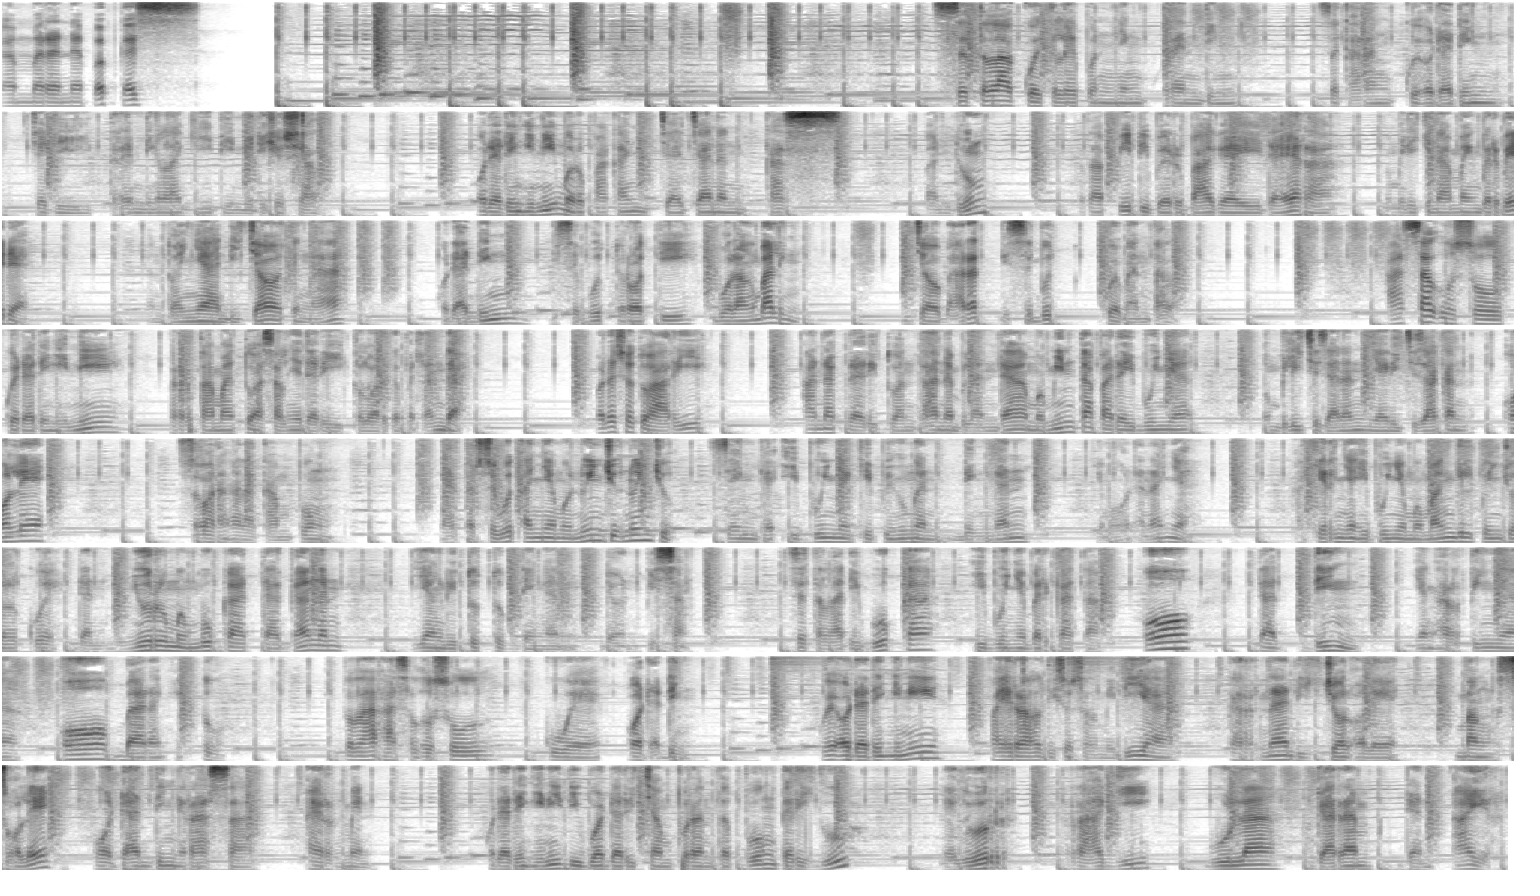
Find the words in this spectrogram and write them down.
Kamarana Podcast. Setelah kue kelepon yang trending, sekarang kue odading jadi trending lagi di media sosial. Odading ini merupakan jajanan khas Bandung, tetapi di berbagai daerah memiliki nama yang berbeda. Contohnya di Jawa Tengah, odading disebut roti bolang-baling. Di Jawa Barat disebut kue bantal. Asal usul kue dading ini pertama itu asalnya dari keluarga Belanda. Pada suatu hari, anak dari tuan tanah Belanda meminta pada ibunya membeli jajanan yang dijajakan oleh seorang anak kampung. Anak tersebut hanya menunjuk-nunjuk sehingga ibunya kebingungan dengan kemauan anaknya. Akhirnya ibunya memanggil penjual kue dan menyuruh membuka dagangan yang ditutup dengan daun pisang. Setelah dibuka, ibunya berkata, "Oh, dading," yang artinya "oh, barang itu." Itulah asal-usul kue odading. Kue odading ini viral di sosial media karena dijual oleh Mang Soleh odading rasa Iron Man. Odading ini dibuat dari campuran tepung terigu, telur, ragi, gula, garam, dan air.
